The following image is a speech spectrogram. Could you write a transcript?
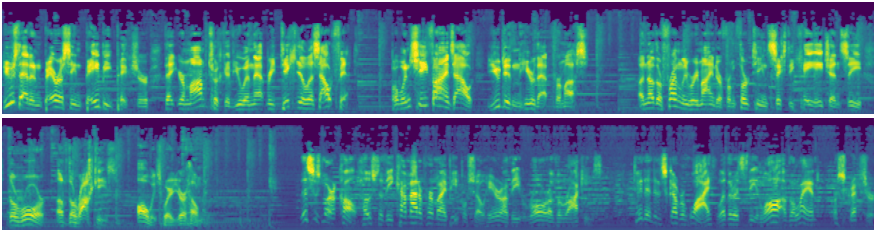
use that embarrassing baby picture that your mom took of you in that ridiculous outfit. But when she finds out, you didn't hear that from us. Another friendly reminder from 1360 KHNC, the roar of the Rockies. Always wear your helmet. This is Mark Call, host of the Come Out of Her My People show here on the Roar of the Rockies. Tune in to discover why, whether it's the law of the land or scripture,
